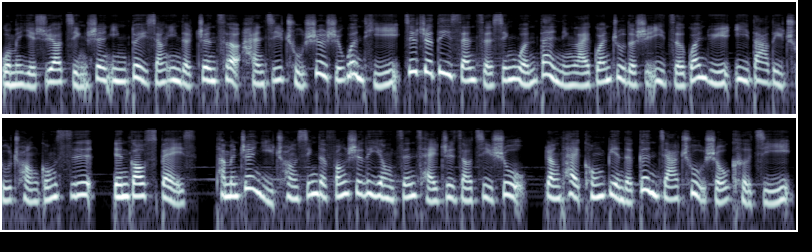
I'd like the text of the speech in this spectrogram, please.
我们也需要谨慎应对相应的政策和基础设施问题。接着，第三则新闻带您来关注的是一则关于意大利初创公司 InGoal Space，他们正以创新的方式利用增材制造技术，让太空变得更加触手可及，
